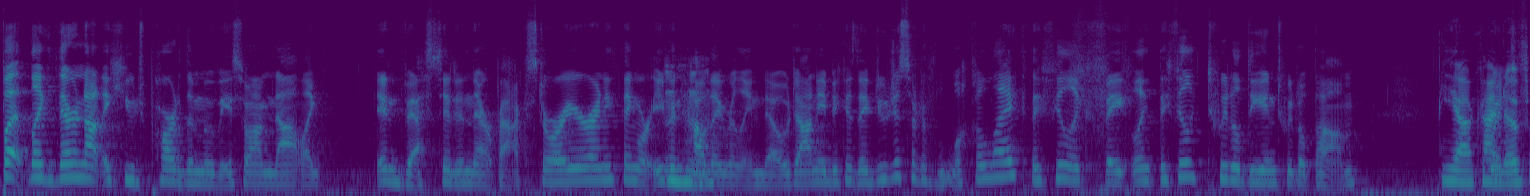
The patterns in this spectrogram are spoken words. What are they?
but like they're not a huge part of the movie. So I'm not like invested in their backstory or anything, or even how they really know Donnie because they do just sort of look alike. They feel like fate, like they feel like Tweedledee and Tweedledum. yeah, kind of.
